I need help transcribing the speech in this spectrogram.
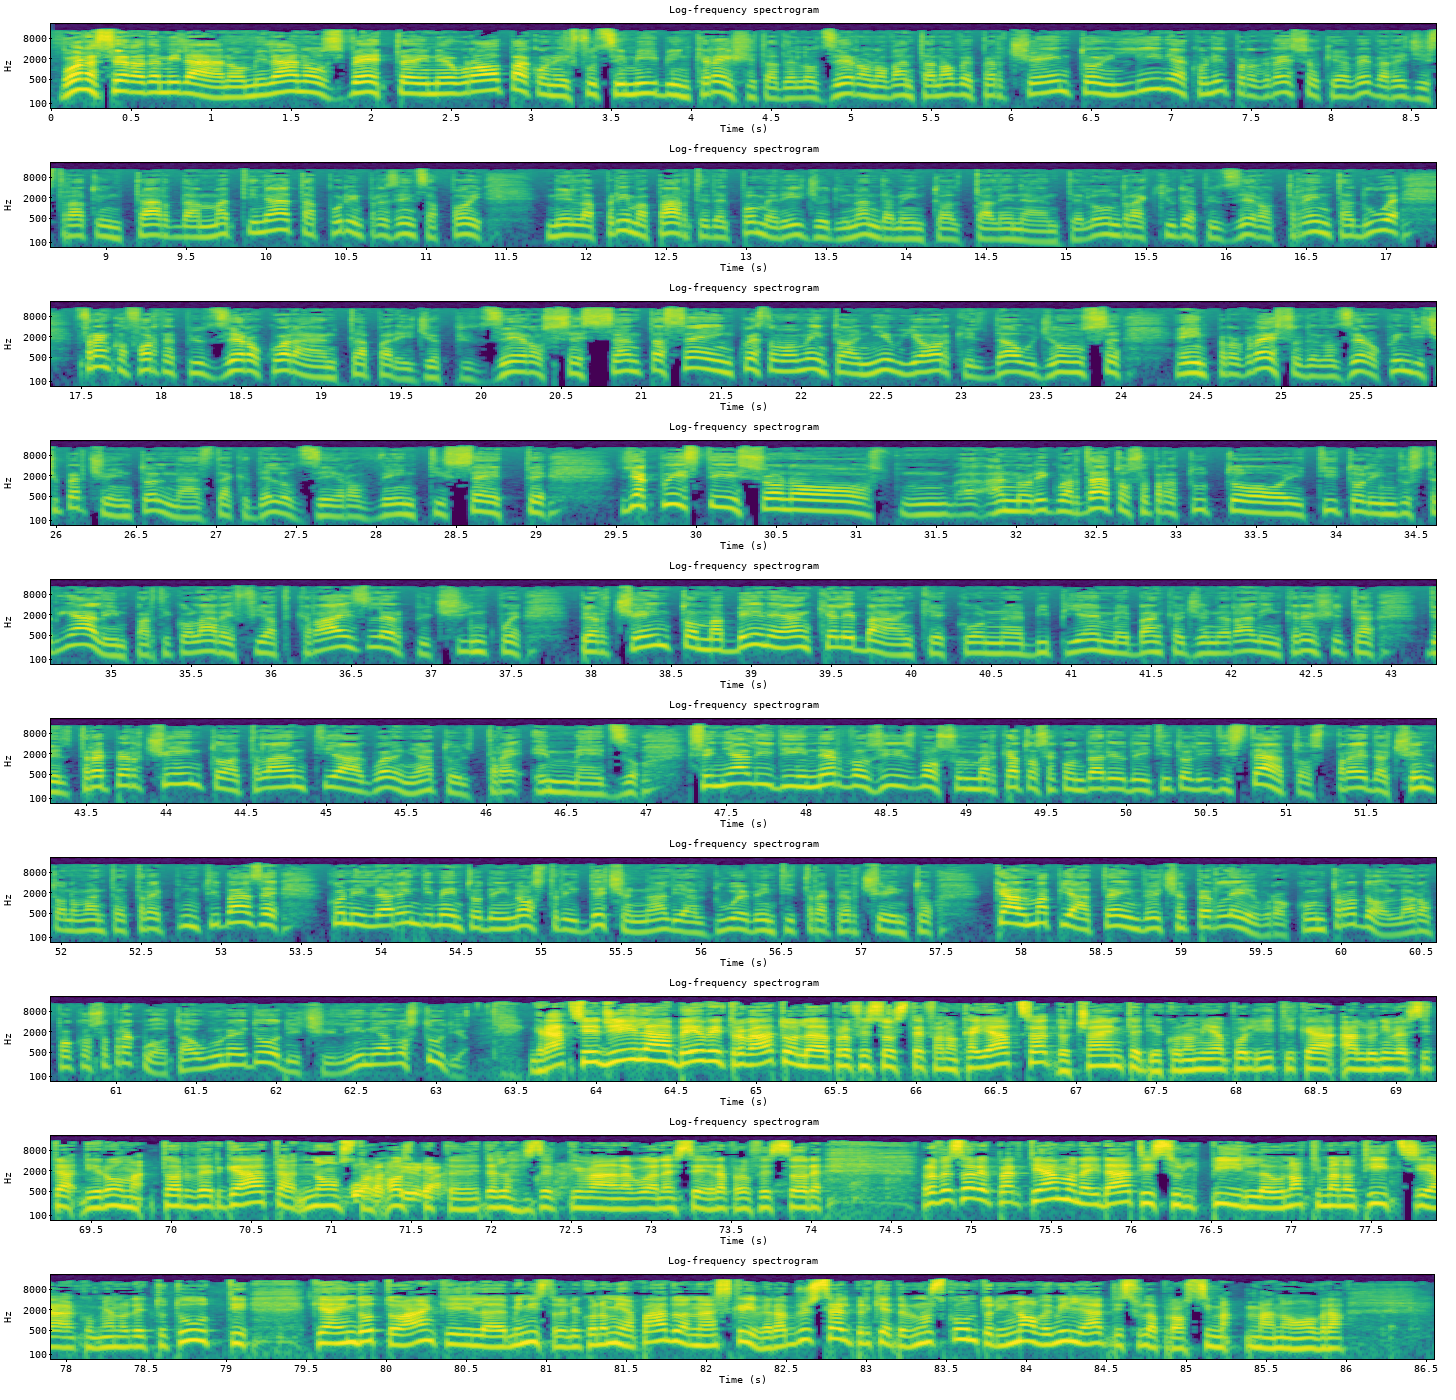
Buonasera da Milano. Milano svetta in Europa con il Fuzzi Mib in crescita dello 0,99% in linea con il progresso che aveva registrato in tarda mattinata pur in presenza poi nella prima parte del pomeriggio di un andamento altalenante. Londra chiude a più 0,32, Francoforte più 0,40, Parigi più 0,66. In questo momento a New York il Dow Jones è in progresso dello 0,15% e il Nasdaq dello 0,27. Gli acquisti questi sono, hanno riguardato soprattutto i titoli industriali, in particolare Fiat Chrysler più 5%, ma bene anche le banche con BPM e Banca Generale in crescita del 3%, Atlantia ha guadagnato il 3,5%. Segnali di nervosismo sul mercato secondario dei titoli di Stato, spread a 193 punti base con il rendimento dei nostri decennali al 2,23%. Calma piatta invece per l'euro con contro-dollaro poco sopra quota 1,12. Linea allo studio. Grazie Gila, ben ritrovato il professor Stefano Cagliazza, docente di economia politica all'Università di Roma Tor Vergata, nostro Buonasera. ospite della settimana. Buonasera professore. Professore, partiamo dai dati sul PIL, un'ottima notizia, come hanno detto tutti, che ha indotto anche il ministro dell'economia Padoan a scrivere a Bruxelles per chiedere uno sconto di 9 miliardi sulla prossima manovra.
